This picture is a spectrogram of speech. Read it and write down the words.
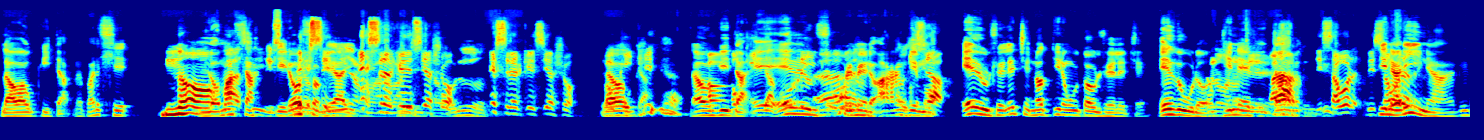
la bauquita. Me parece No, lo más ah, sí, asqueroso ese- que hay. ese era el que decía yo. Ese era el que decía yo. La boquita. La bauquita. bauquita, eh, es dulce. Ah, Primero, arranquemos. o sea- es dulce de leche, no tiene gusto a dulce de leche. Es duro, No, no tiene tiene. tar- de sabor, de tiene sabor es harina. ¿Qué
